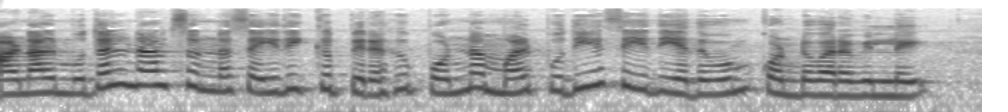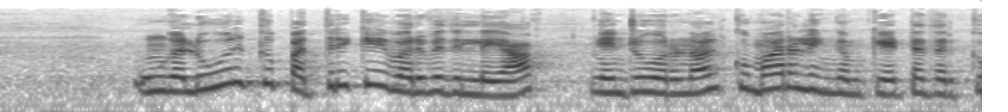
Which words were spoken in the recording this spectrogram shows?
ஆனால் முதல் நாள் சொன்ன செய்திக்கு பிறகு பொன்னம்மாள் புதிய செய்தி எதுவும் கொண்டு வரவில்லை. உங்கள் ஊருக்கு பத்திரிகை வருவதில்லையா? என்று ஒரு நாள் குமாரலிங்கம் கேட்டதற்கு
